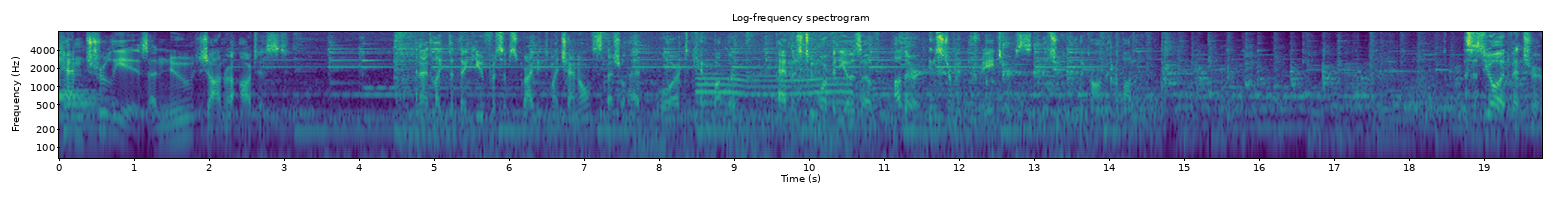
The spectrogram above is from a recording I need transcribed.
Ken truly is a new genre artist. And I'd like to thank you for subscribing to my channel, Special Head, or to Ken Butler. And there's two more videos of other instrument creators that you can click on at the bottom. This is your adventure.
